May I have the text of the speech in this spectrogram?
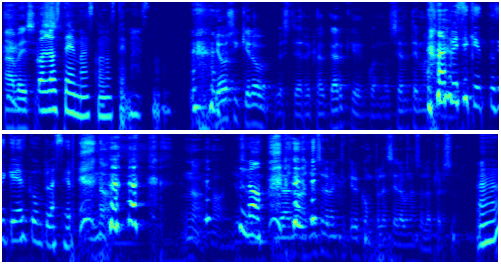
A veces. con los temas, con los temas, ¿no? Yo sí quiero este, recalcar que cuando sean temas... A mí sí que tú sí querías complacer. No, no, no. Yo No. solamente, yo, no, yo solamente quiero complacer a una sola persona. Ah,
